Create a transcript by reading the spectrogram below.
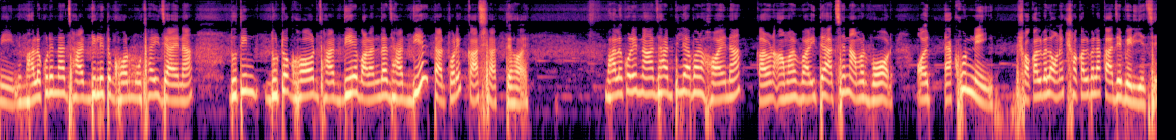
মেন ভালো করে না ঝাড় দিলে তো ঘর মোছাই যায় না। দু তিন দুটো ঘর ঝাড় দিয়ে, বারান্দা ঝাড় দিয়ে তারপরে কাজ সারতে হয়। ভালো করে না ঝাড় দিলে আবার হয় না, কারণ আমার বাড়িতে আছেন আমার বর। এখন নেই। সকালবেলা, অনেক সকালবেলা কাজে বেরিয়েছে।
